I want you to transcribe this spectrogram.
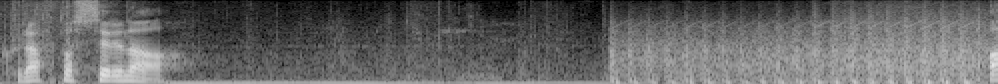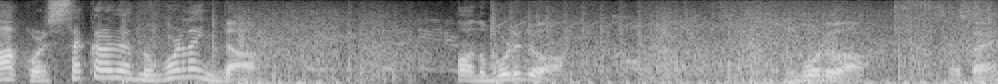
クラフトしてるな。あこれ下から登れないんだ。あ登れるわ登るわ。了解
